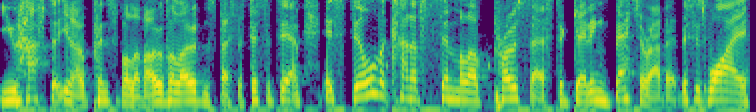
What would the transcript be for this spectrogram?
you have to, you know, principle of overload and specificity. I mean, it's still the kind of similar process to getting better at it. This is why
